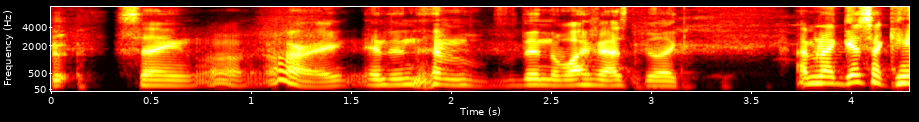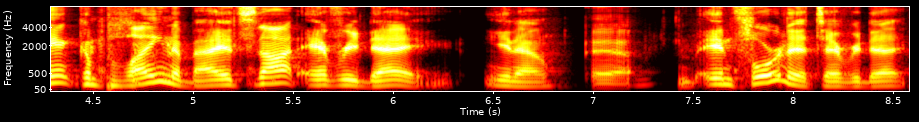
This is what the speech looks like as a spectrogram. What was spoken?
saying. Oh, all right, and then then, then the wife has to be like. I mean, I guess I can't complain about it. It's not every day, you know. yeah, In Florida, it's every day.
